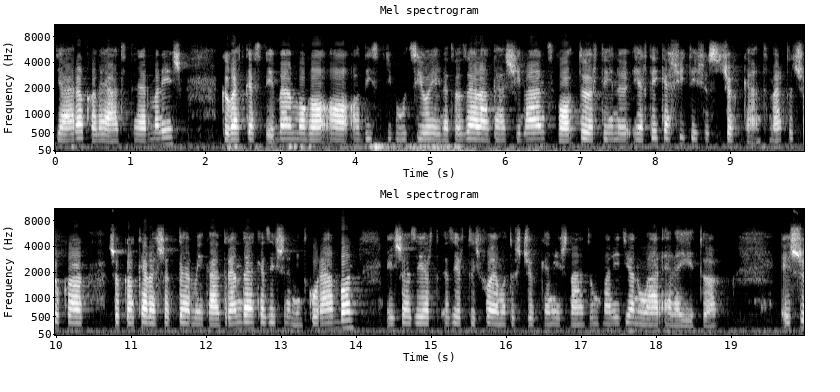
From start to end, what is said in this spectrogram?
gyárak, a leállt termelés következtében maga a, a disztribúció, illetve az ellátási láncba történő értékesítés ez csökkent, mert hogy sokkal, sokkal kevesebb termék állt rendelkezésre, mint korábban, és ezért, ezért egy folyamatos csökkenést látunk már így január elejétől. És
